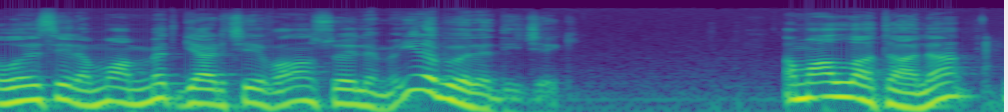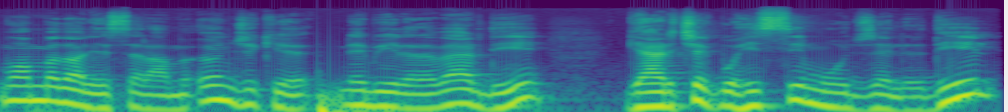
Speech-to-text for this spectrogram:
Dolayısıyla Muhammed gerçeği falan söylemiyor. Yine böyle diyecek. Ama Allah Teala Muhammed Aleyhisselam'ı önceki nebilere verdiği gerçek bu hissi mucizeleri değil.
